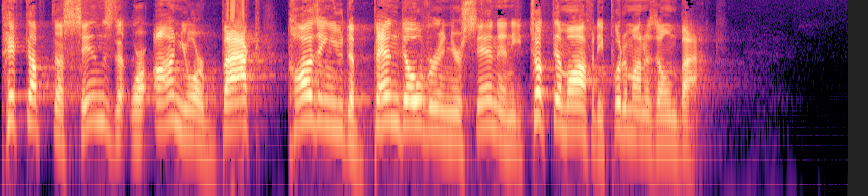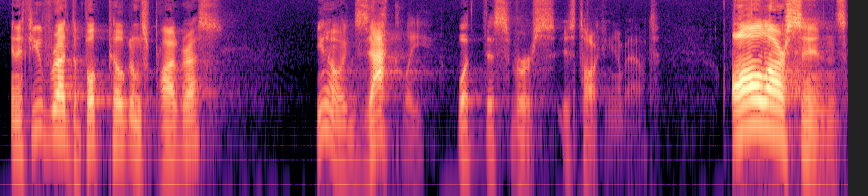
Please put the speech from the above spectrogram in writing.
picked up the sins that were on your back, causing you to bend over in your sin, and he took them off and he put them on his own back. And if you've read the book Pilgrim's Progress, you know exactly what this verse is talking about. All our sins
